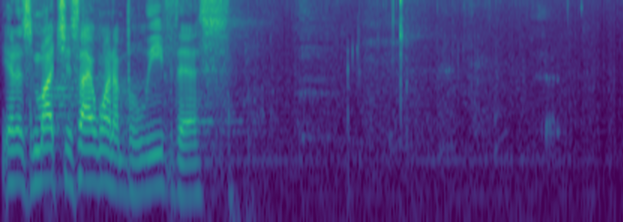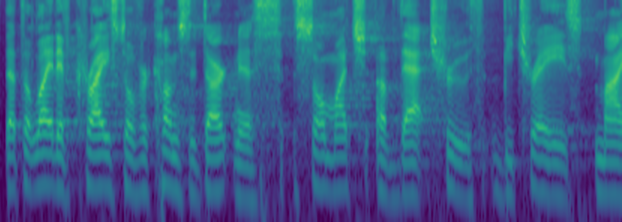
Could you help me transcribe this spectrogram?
Yet, as much as I want to believe this, that the light of Christ overcomes the darkness, so much of that truth betrays my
